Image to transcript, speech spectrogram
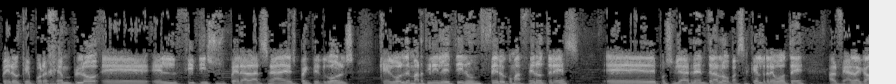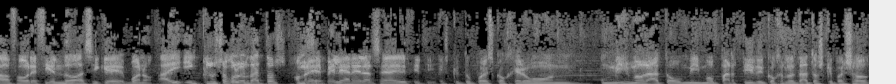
pero que, por ejemplo, eh, el City supera al Arsenal en expected goals. Que el gol de Martinelli tiene un 0,03 eh, de posibilidades de entrar. Lo que pasa es que el rebote al final le acaba favoreciendo. Así que, bueno, hay incluso con los datos Hombre. se pelean el Arsenal y el City. Es que tú puedes coger un, un mismo dato, un mismo partido y coger los datos, que por eso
